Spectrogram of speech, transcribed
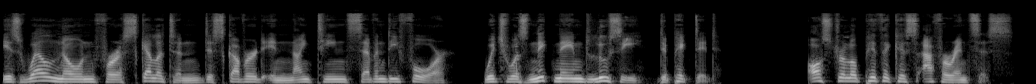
is well known for a skeleton discovered in 1974, which was nicknamed Lucy, depicted. Australopithecus afarensis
